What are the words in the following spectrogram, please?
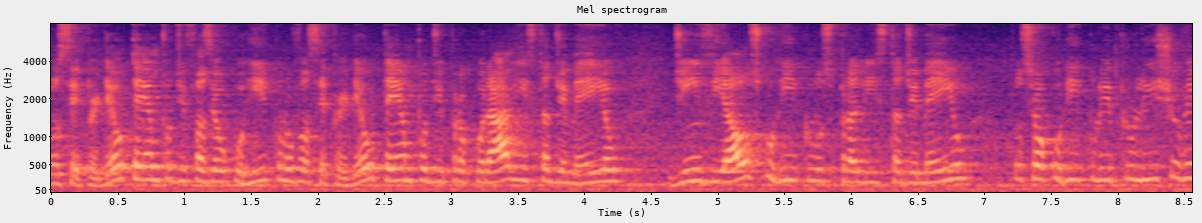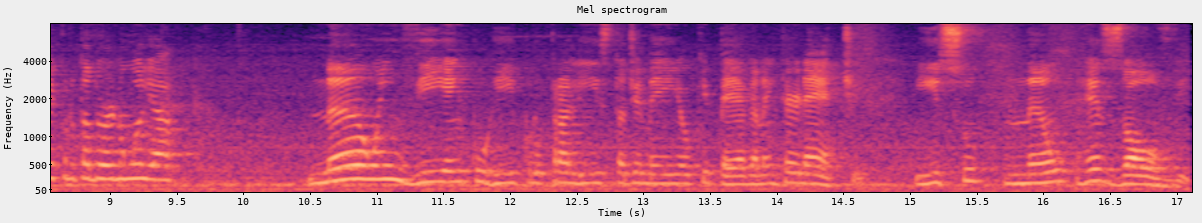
Você perdeu tempo de fazer o currículo, você perdeu tempo de procurar a lista de e-mail, de enviar os currículos para a lista de e-mail, o seu currículo ir para o lixo e o recrutador não olhar. Não enviem currículo para lista de e-mail que pega na internet. Isso não resolve,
